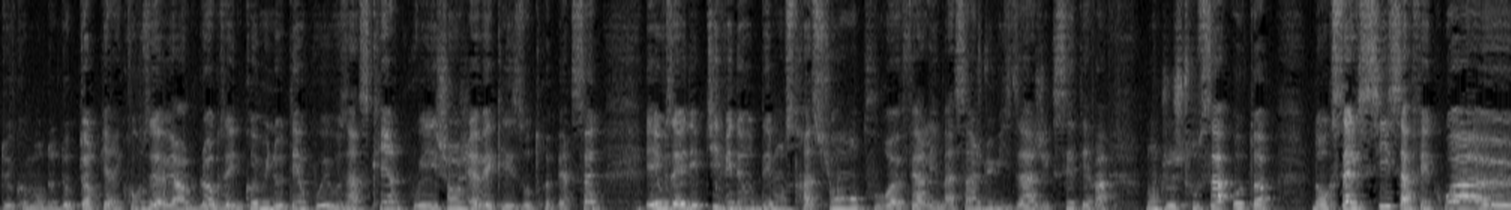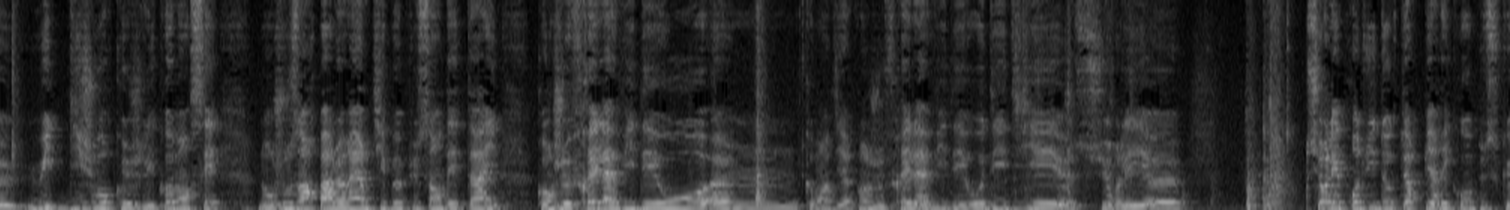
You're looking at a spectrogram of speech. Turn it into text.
de, comment, de Docteur Pierrico. Vous avez un blog, vous avez une communauté, vous pouvez vous inscrire, vous pouvez échanger avec les autres personnes. Et vous avez des petites vidéos de démonstration pour euh, faire les massages du visage, etc. Donc je trouve ça au top. Donc celle-ci, ça fait quoi 8-10 euh, jours que je l'ai commencé. Donc je vous en reparlerai un petit peu plus en détail quand je ferai la vidéo, euh, comment dire, quand je ferai la vidéo dédiée sur les... sur les produits Docteur Pierrico, puisque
